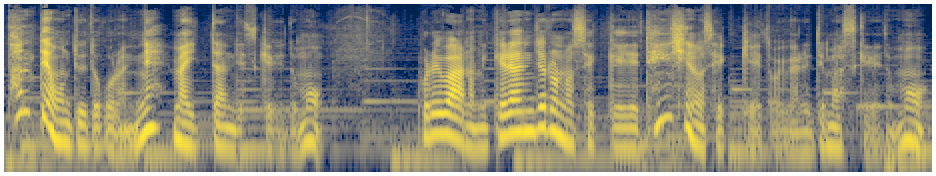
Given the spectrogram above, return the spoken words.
パンテオンというところにね、まあ、行ったんですけれどもこれはあのミケランジェロの設計で天使の設計と言われてますけれども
